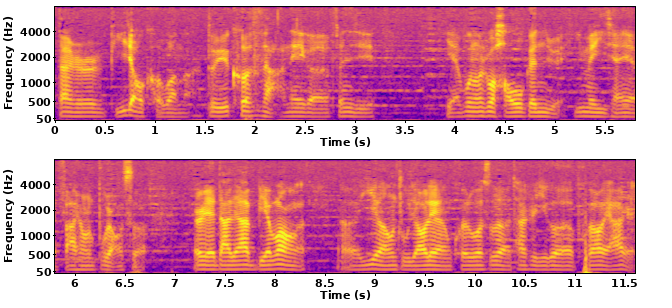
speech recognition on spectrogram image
但是比较客观嘛。对于科斯塔那个分析，也不能说毫无根据，因为以前也发生了不少次。而且大家别忘了，呃，伊朗主教练奎罗斯他是一个葡萄牙人，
